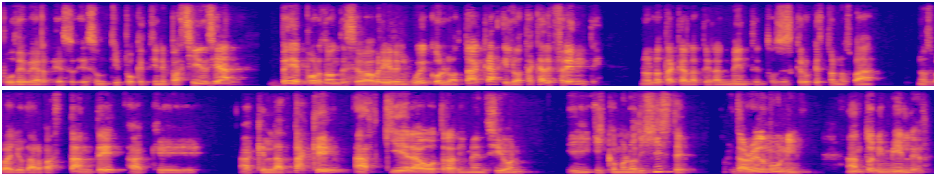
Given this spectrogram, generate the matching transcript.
pude ver. Es, un tipo que tiene paciencia, ve por dónde se va a abrir el hueco, lo ataca y lo ataca de frente, no lo ataca lateralmente. Entonces creo que esto nos va, nos va a ayudar bastante a que, a que el ataque adquiera otra dimensión. Y, como lo dijiste, Darrell Mooney, Anthony Miller,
